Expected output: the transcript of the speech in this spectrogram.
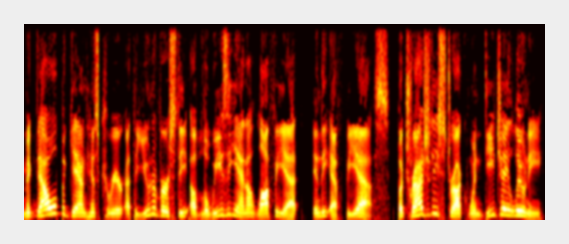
McDowell began his career at the University of Louisiana Lafayette in the FBS. But tragedy struck when DJ Looney,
